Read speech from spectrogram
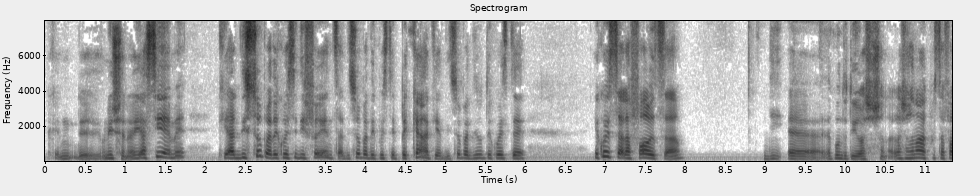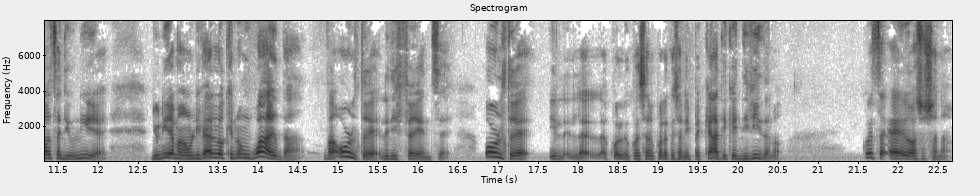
che unisce noi assieme, che al di sopra di queste differenze, al di sopra di questi peccati, al di sopra di tutte queste... E questa è la forza di, eh, appunto di Rosh Hashanah. Rosh Hashanah ha questa forza di unire, di unire ma a un livello che non guarda, va oltre le differenze, oltre il, il, quello, quello che sono i peccati che dividono. Questo è Rosh Hashanah.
